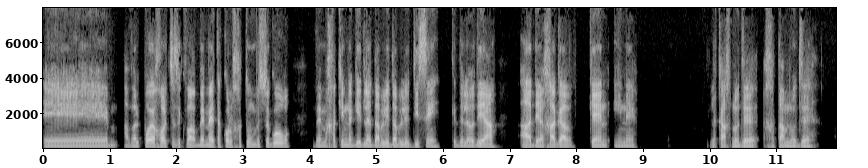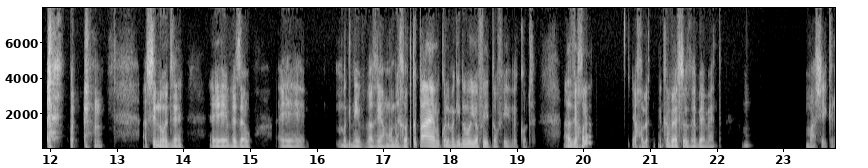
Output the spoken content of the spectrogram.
אה, אבל פה יכול להיות שזה כבר באמת הכל חתום וסגור, והם מחכים נגיד ל-WWDC כדי להודיע, אה דרך אגב, כן, הנה, לקחנו את זה, חתמנו את זה, עשינו את זה, וזהו. מגניב ואז יהיה המון מחיאות כפיים וכולם יגידו יופי טופי וכל זה אז יכול להיות יכול להיות מקווה שזה באמת מה שיקרה.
